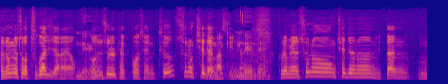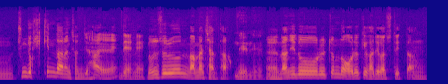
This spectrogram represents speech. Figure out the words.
전형 요소가 두 가지잖아요. 네. 논술 100%, 수능 최저 네. 맞습니다. 네, 네. 그러면 수능 최저는 일단 음, 충족시킨다는 전제하에 네, 네. 논술은 만만치 않다. 네, 네. 예, 난이도를 좀 더 어렵게 가져갈 수도 있다. 음.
